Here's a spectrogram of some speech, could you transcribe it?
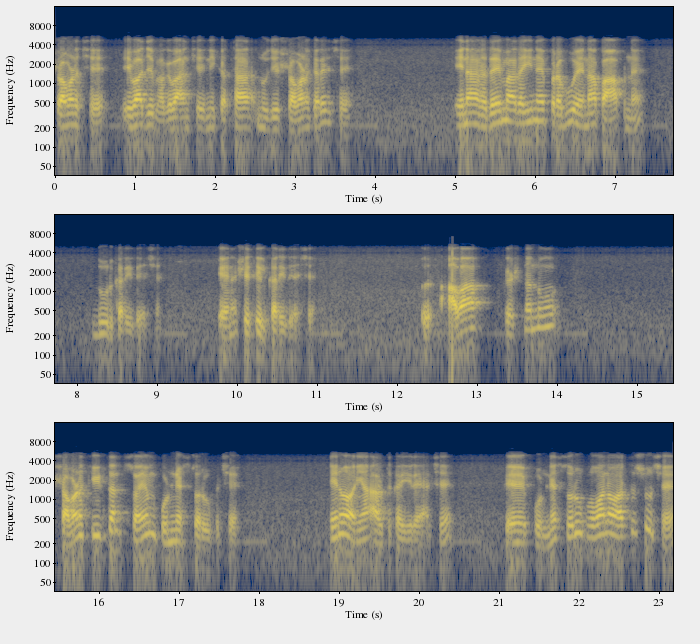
શ્રવણ છે એવા જે ભગવાન છે, એની કથાનું જે શ્રવણ કરે છે, એના હૃદયમાં રહીને પ્રભુ એના પાપને દૂર કરી દે છે, કે એને શિથિલ કરી દે છે. આવા કૃષ્ણનું શ્રવણ કીર્તન સ્વયં પુણ્ય સ્વરૂપ છે. એનો અહીંયા અર્થ કહી રહ્યા છે કે પુણ્ય સ્વરૂપ હોવાનો અર્થ શું છે?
